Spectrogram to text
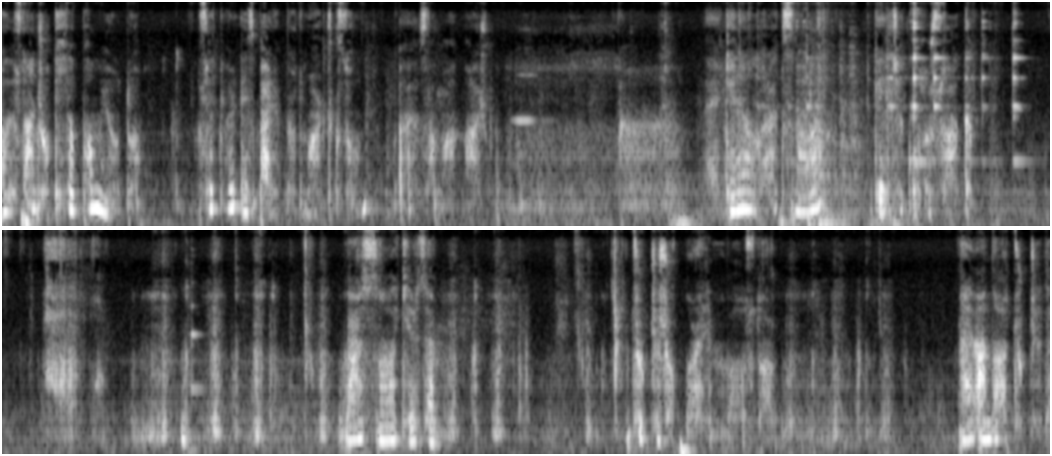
O yüzden çok iyi yapamıyordu. Sürekli böyle ezber yapıyordum artık son e, zamanlar. E, genel olarak sınava gelecek olursak. Ben sınava girdim. Türkçe çok ben daha Türkçe'de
